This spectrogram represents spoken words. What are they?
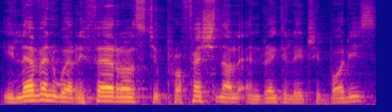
11 were referrals to professional and regulatory bodies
